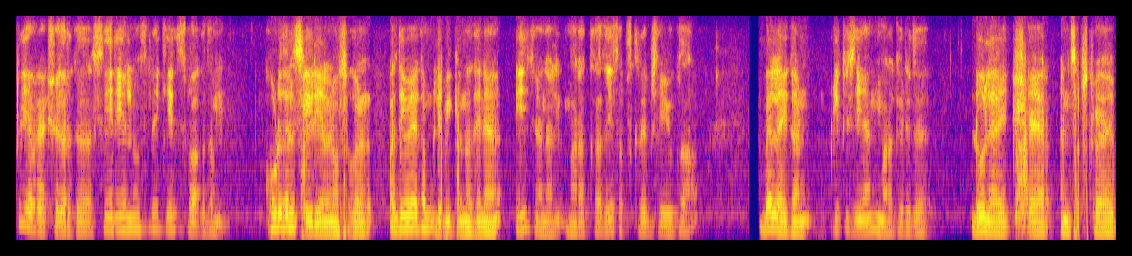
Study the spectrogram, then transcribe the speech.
പ്രിയ പ്രേക്ഷകർക്ക് സീരിയൽ ന്യൂസിലേക്ക് സ്വാഗതം. കൂടുതൽ സീരിയൽ ന്യൂസുകൾ അതിവേഗം ലഭിക്കുന്നതിന് ഈ ചാനൽ മറക്കാതെ സബ്സ്ക്രൈബ് ചെയ്യുക. ബെൽ ഐക്കൺ ക്ലിക്ക് ചെയ്യാൻ മറക്കരുത്. Do like share and subscribe.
